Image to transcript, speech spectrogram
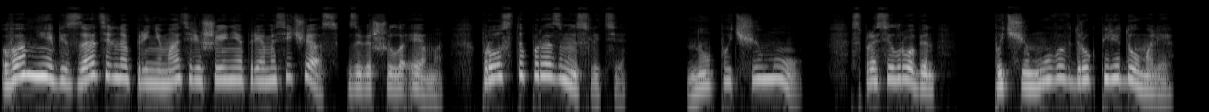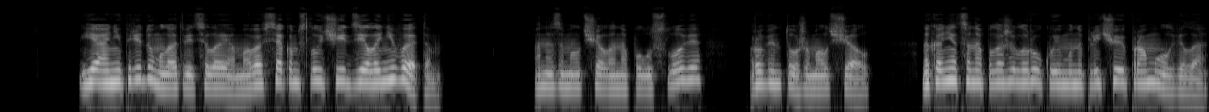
«Вам не обязательно принимать решение прямо сейчас», — завершила Эмма. «Просто поразмыслите». «Но почему?» — спросил Робин. «Почему вы вдруг передумали?» «Я не передумала», — ответила Эмма. «Во всяком случае, дело не в этом». Она замолчала на полуслове, Робин тоже молчал. Наконец она положила руку ему на плечо и промолвила.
